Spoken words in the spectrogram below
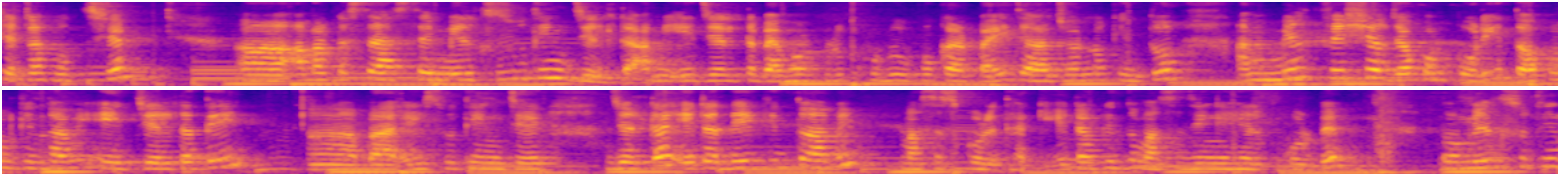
সেটা হচ্ছে আমার কাছে আছে মিল্ক সুথিং জেলটা আমি এই জেলটা ব্যবহার করে খুবই উপকার পাই। যার জন্য কিন্তু আমি মিল্ক ফেশিয়াল যখন করি, তখন কিন্তু আমি এই জেলটা দিই বা এই সুথিং যে জেলটা এটা দিয়ে কিন্তু আমি মাসাজ করে থাকি। এটাও কিন্তু মাসাজিং এ হেল্প করবে। তো মিল্ক সুথিং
